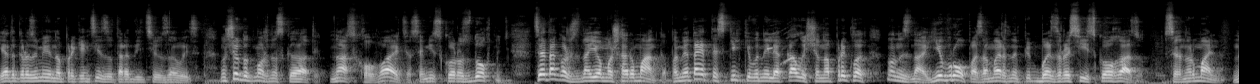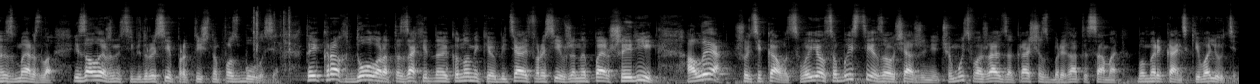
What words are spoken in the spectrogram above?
Я так розумію, наприкінці за традицією завис. Ну що тут можна сказати? Нас ховаються, самі скоро здохнуть. Це також знайома шарманка. Пам'ятаєте, скільки вони лякали, що, наприклад, ну не знаю, Європа замерзне без російського газу? Все нормально, не змерзла. І залежності від Росії практично позбулися. Та й крах долара та західної економіки обіцяють в Росії вже не перший рік. Але що цікаво, свої особисті заощадження чомусь вважають за краще зберігати саме в американській валюті.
